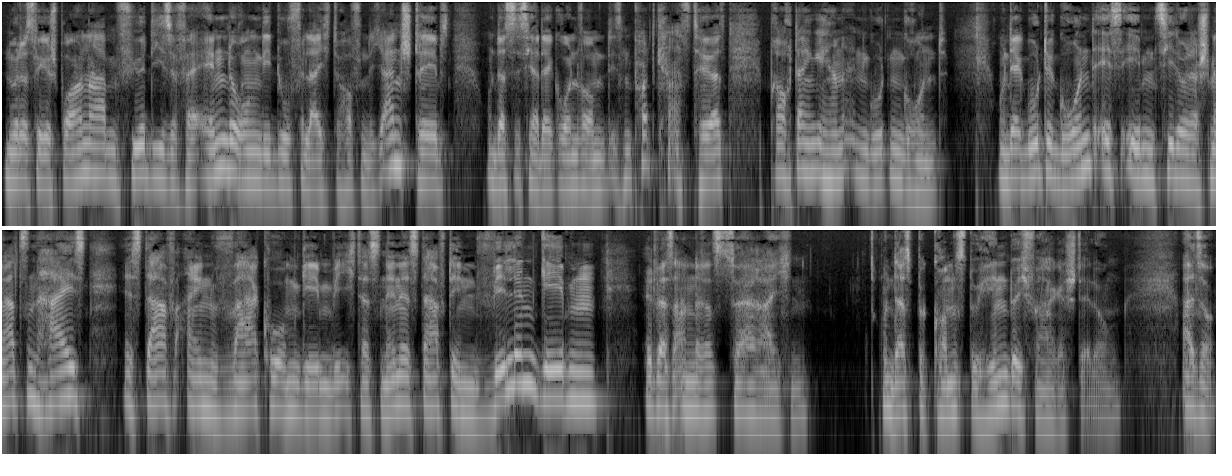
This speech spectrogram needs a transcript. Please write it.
nur, dass wir gesprochen haben, für diese Veränderung, die du vielleicht hoffentlich anstrebst, und das ist ja der Grund, warum du diesen Podcast hörst, braucht dein Gehirn einen guten Grund. Und der gute Grund ist eben Ziel oder Schmerzen heißt, es darf ein Vakuum geben, wie ich das nenne. Es darf den Willen geben, etwas anderes zu erreichen. Und das bekommst du hin durch Fragestellungen. Also,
